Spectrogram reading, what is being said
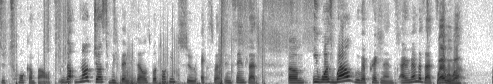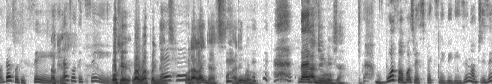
to talk about, not not just with themselves, but talking to experts. In sense that um, it was while we were pregnant. I remember that. Where we were. Oh, that's what they say. Okay. That's what they say. Okay, while we were pregnant. Uh-huh. Oh, I like that. I didn't know. That How do you mean, sir? both of us were expecting a baby. Is it not? Is it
